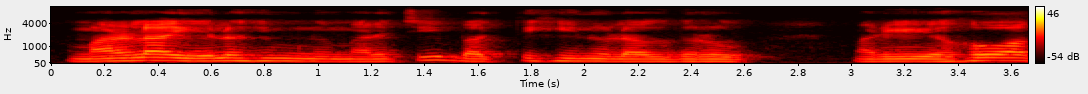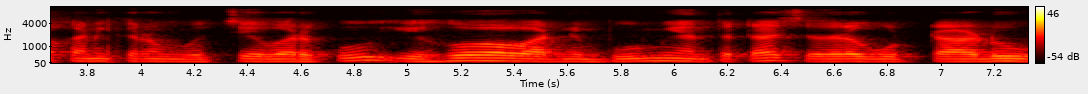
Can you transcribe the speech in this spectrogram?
మరలా ఏలోహింను మరచి భక్తిహీనులగుదురు. మరియు యహోవా కనికరం వచ్చే వరకు యహోవా వారిని భూమి అంతటా చెదరగొట్టాడు.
